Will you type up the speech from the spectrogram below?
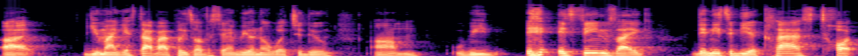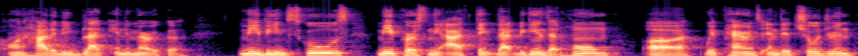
uh, you might get stopped by a police officer and we don't know what to do. Um, we it, it seems like there needs to be a class taught on how to be black in america maybe in schools me personally i think that begins at home uh, with parents and their children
